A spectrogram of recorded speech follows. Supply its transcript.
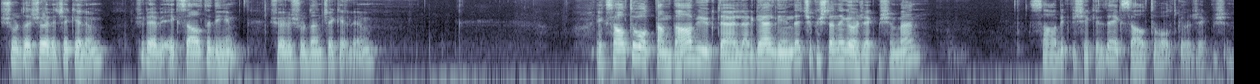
şurada şöyle çekelim. Şuraya bir eksi 6 diyeyim. Şöyle şuradan çekelim. Eksi 6 volttan daha büyük değerler geldiğinde çıkışta ne görecekmişim ben? Sabit bir şekilde eksi 6 volt görecekmişim.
